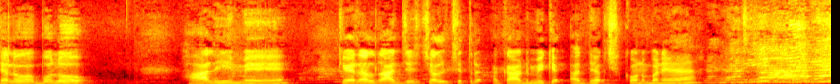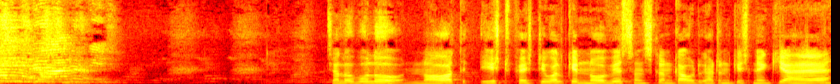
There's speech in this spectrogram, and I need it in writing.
चलो बोलो। हाल ही में केरल राज्य चलचित्र अकादमी के अध्यक्ष कौन बने हैं? चलो बोलो, नॉर्थ ईस्ट फेस्टिवल के नौवे संस्करण का उद्घाटन किसने किया है?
